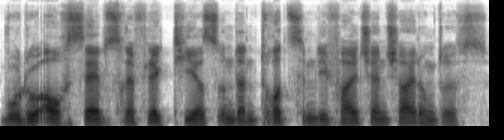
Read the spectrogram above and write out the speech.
wo du auch selbst reflektierst und dann trotzdem die falsche Entscheidung triffst.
